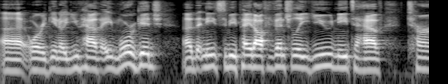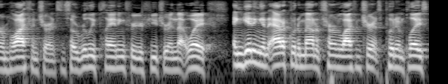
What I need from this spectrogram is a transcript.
uh, or you know you have a mortgage uh, that needs to be paid off eventually, you need to have term life insurance. And so, really planning for your future in that way and getting an adequate amount of term life insurance put in place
